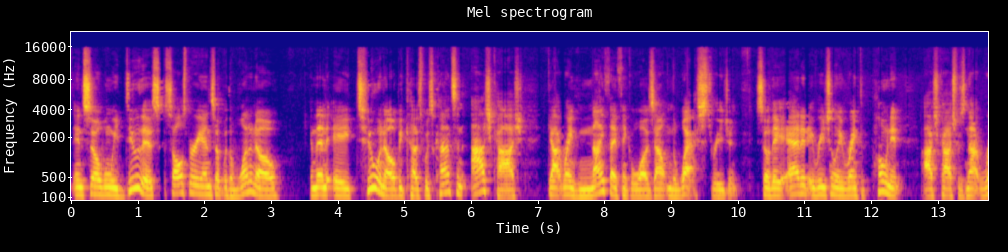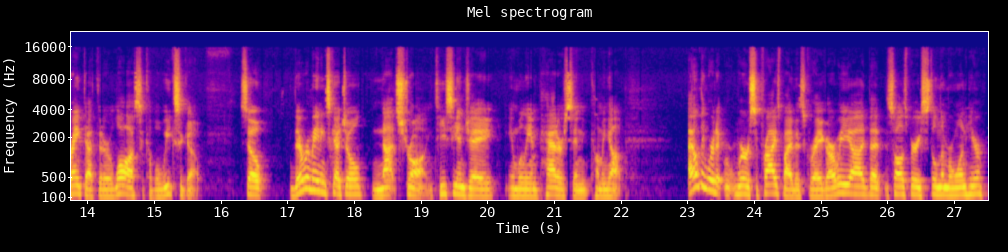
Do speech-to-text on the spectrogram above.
And so when we do this, Salisbury ends up with a 1 0 and then a 2 0 because Wisconsin Oshkosh got ranked ninth, I think it was, out in the West region. So they added a regionally ranked opponent. Oshkosh was not ranked after their loss a couple weeks ago. So their remaining schedule, not strong. TCNJ and William Paterson coming up. I don't think we're, we're surprised by this, Greg. Are we uh, that Salisbury's still number one here?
